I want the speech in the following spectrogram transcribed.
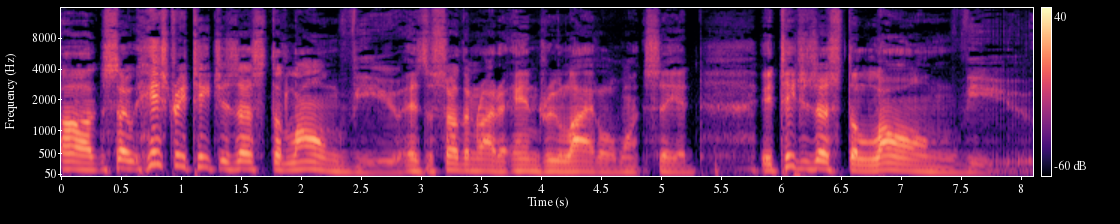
Uh, so history teaches us the long view, as the Southern writer Andrew Lytle once said. It teaches us the long view.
